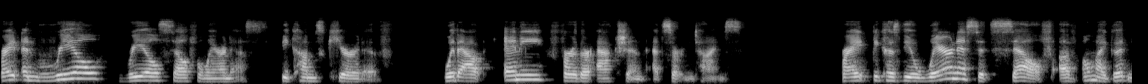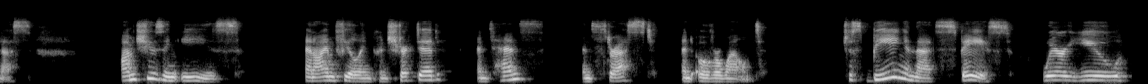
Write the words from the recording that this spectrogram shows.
Right? And real, real self-awareness becomes curative without any further action at certain times right? Because the awareness itself of, oh my goodness, I'm choosing ease and I'm feeling constricted and tense and stressed and overwhelmed. Just being in that space where you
